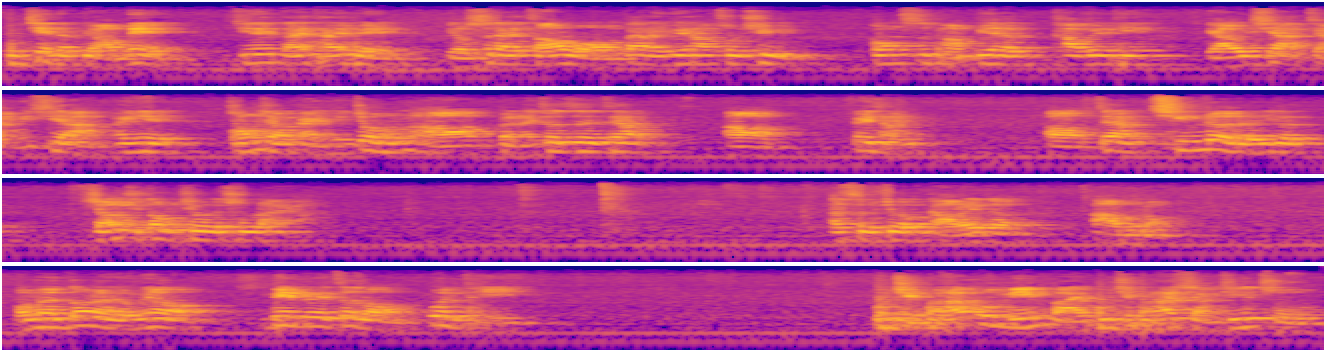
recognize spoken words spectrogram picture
不见的表妹，今天来台北有事来找我，我当然约她出去。公司旁边的咖啡厅聊一下，讲一下，因为从小感情就很好啊，本来就是这样啊，非常啊这样亲热的一个小举动就会出来啊，那是不是就搞了一个大乌龙？我们很多人有没有面对这种问题，不去把它问明白，不去把它想清楚，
